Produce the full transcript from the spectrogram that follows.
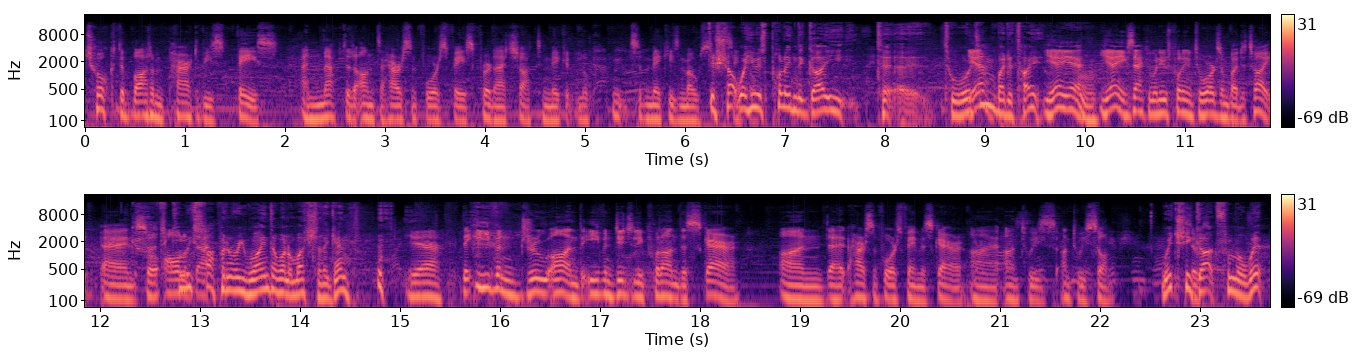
took the bottom part of his face and mapped it onto Harrison Ford's face for that shot to make it look to make his mouth. The shot where he was pulling the guy to, uh, towards Yeah. him by the tie. Yeah, yeah, Oh. yeah, exactly. When he was pulling him towards him by the tie, and so all Can we that. stop and rewind? I want to watch that again. Yeah, they even drew on. They even digitally put on the scar on the Harrison Ford's famous scar uh, onto his onto his son. Which he So- got from a whip.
